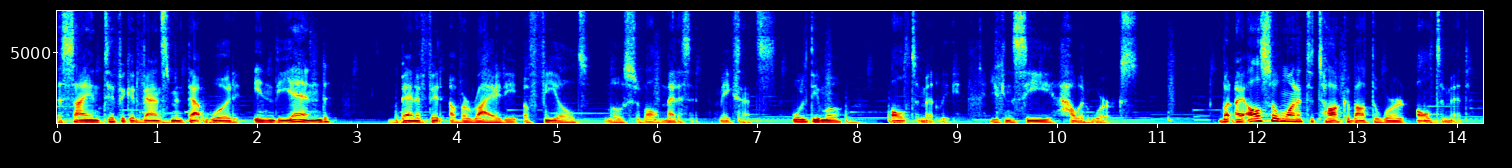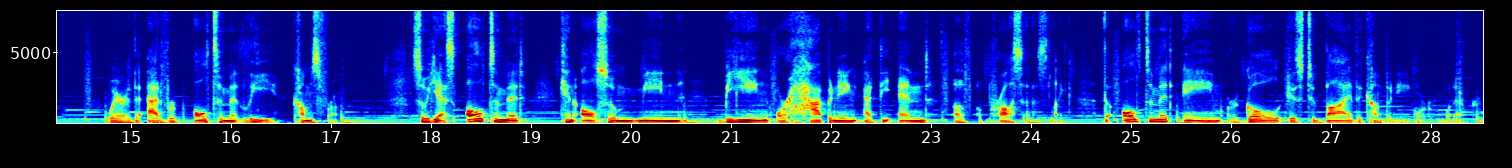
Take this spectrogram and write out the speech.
A scientific advancement that would, in the end, benefit a variety of fields, most of all medicine. Makes sense. Último, ultimately. You can see how it works. But I also wanted to talk about the word ultimate, where the adverb ultimately comes from. So, yes, ultimate can also mean being or happening at the end of a process. Like the ultimate aim or goal is to buy the company or whatever.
